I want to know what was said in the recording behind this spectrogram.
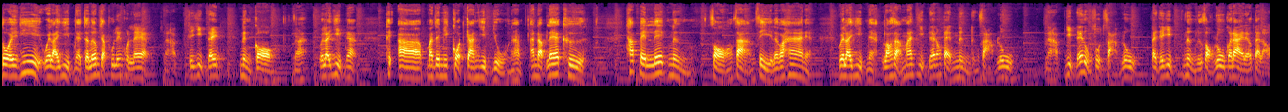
โดยที่เวลาหยิบเนี่ยจะเริ่มจากผู้เล่นคนแรกนะครับจะหยิบได้ 1 กองนะเวลาหยิบเนี่ย มันจะมีกฎการหยิบอยู่นะครับ อันดับแรกคือ ถ้าเป็นเลข 1 2 3 4 แล้วก็5เนี่ย เวลาหยิบเนี่ยเราสามารถหยิบได้ตั้งแต่1ถึง3ลูกนะครับ หยิบได้สูงสุด 3 ลูก แต่จะหยิบ 1 หรือ 2 ลูกก็ได้แล้วแต่เรา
